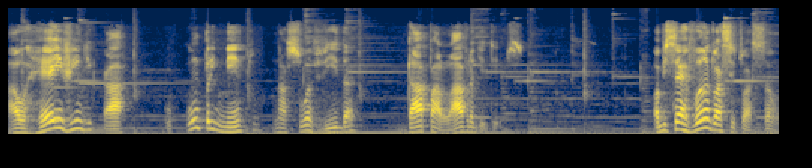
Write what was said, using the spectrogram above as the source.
ao reivindicar o cumprimento na sua vida da palavra de Deus. Observando a situação,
